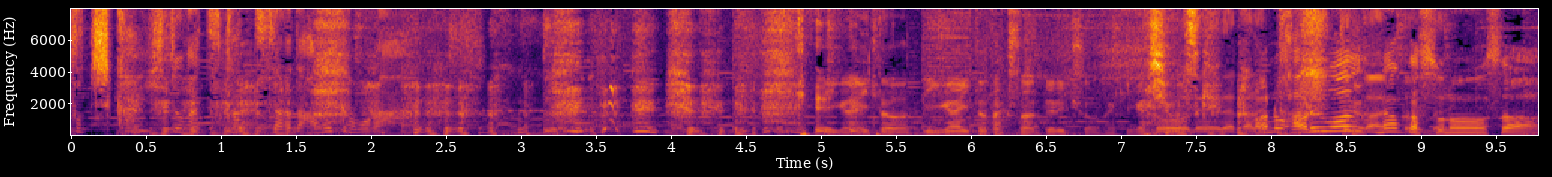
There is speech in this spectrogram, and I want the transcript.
と近い人が使ってたらダメかもな。意外と意外とたくさん出てきそうな気がしますけど。ねあのあれはなんかそのさ、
